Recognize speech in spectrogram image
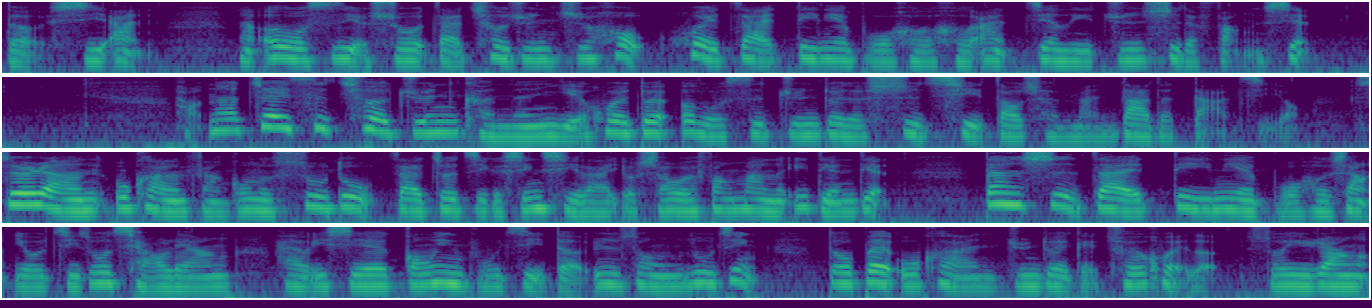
的西岸。那俄罗斯也说，在撤军之后，会在第聂伯河河岸建立军事的防线。好，那这一次撤军可能也会对俄罗斯军队的士气造成蛮大的打击哦。虽然乌克兰反攻的速度在这几个星期以来有稍微放慢了一点点，但是在第聂伯河上有几座桥梁，还有一些供应补给的运送路径都被乌克兰军队给摧毁了，所以让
